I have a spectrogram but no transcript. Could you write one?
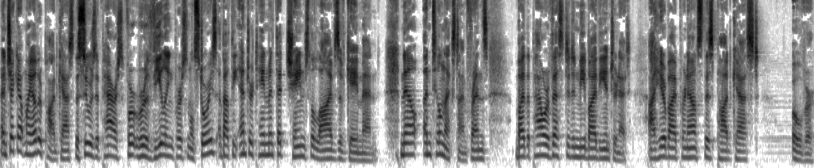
And check out my other podcast, The Sewers of Paris, for revealing personal stories about the entertainment that changed the lives of gay men. Now, until next time, friends, by the power vested in me by the internet, I hereby pronounce this podcast over.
